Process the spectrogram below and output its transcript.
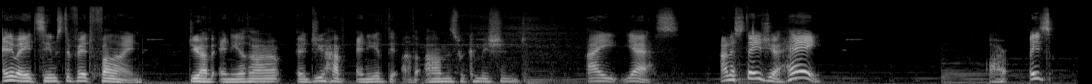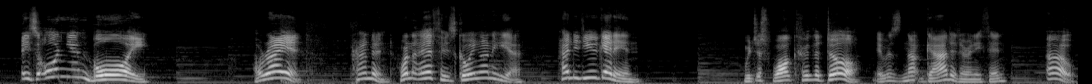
Anyway, it seems to fit fine. Do you have any other? Uh, do you have any of the other arms we commissioned? I yes. Anastasia, hey. Our, it's it's Onion Boy. Orion, Brandon, what on earth is going on here? How did you get in? We just walked through the door. It was not guarded or anything. Oh.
